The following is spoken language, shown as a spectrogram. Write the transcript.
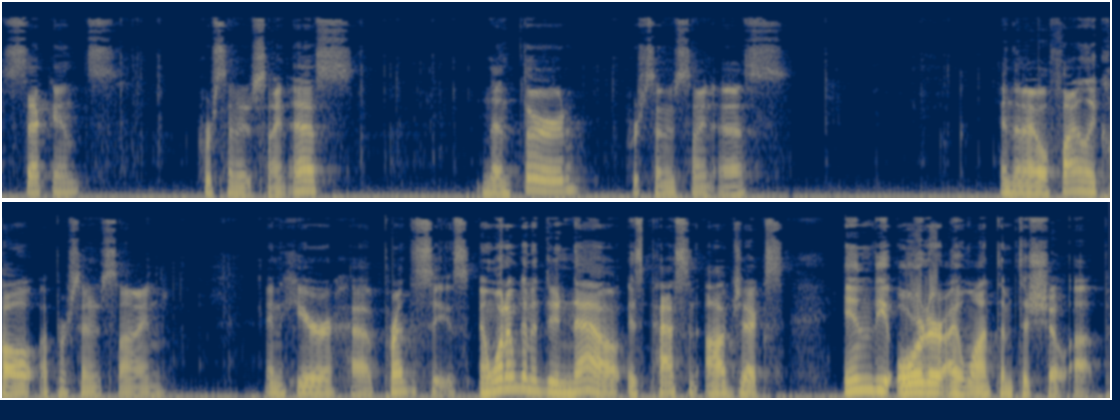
second, percentage sign s, and then third, percentage sign s, and then I will finally call a percentage sign, and here have parentheses. And what I'm going to do now is pass in objects in the order I want them to show up.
